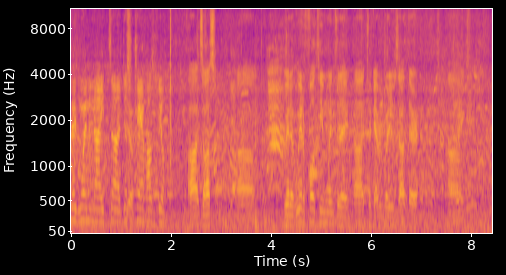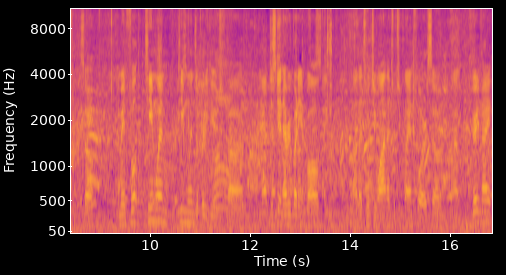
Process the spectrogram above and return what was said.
Big win tonight. Uh, district Yep. champ, how's it feel? Uh, it's awesome. Um, we had a we had a full team win today. Uh, it took everybody who was out there. Um, so, I mean, full team win. Team wins are pretty huge. Uh, just getting everybody involved. Uh, that's what you want. That's what you planned for. So, um, great night.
